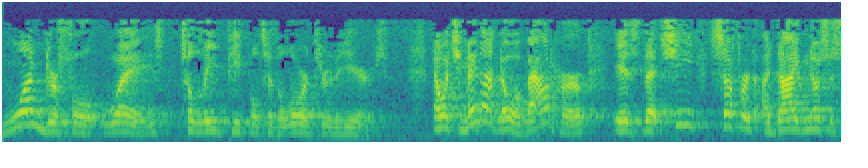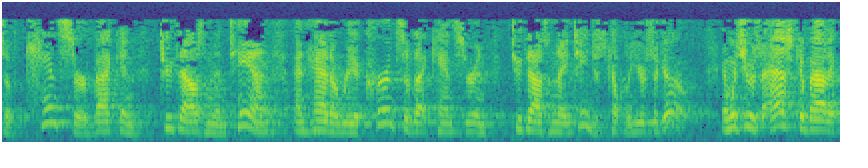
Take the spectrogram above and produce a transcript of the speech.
wonderful ways to lead people to the Lord through the years. Now, what you may not know about her is that she suffered a diagnosis of cancer back in 2010 and had a reoccurrence of that cancer in 2018, just a couple of years ago. And when she was asked about it,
